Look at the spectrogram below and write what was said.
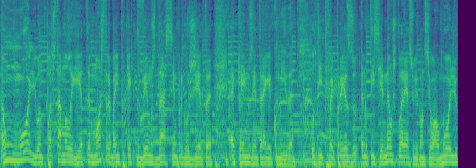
a um molho onde pode estar malagueta mostra bem porque é que devemos dar sempre gorjeta a quem nos entrega comida. O tipo foi preso, a notícia não esclarece o que aconteceu ao molho.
